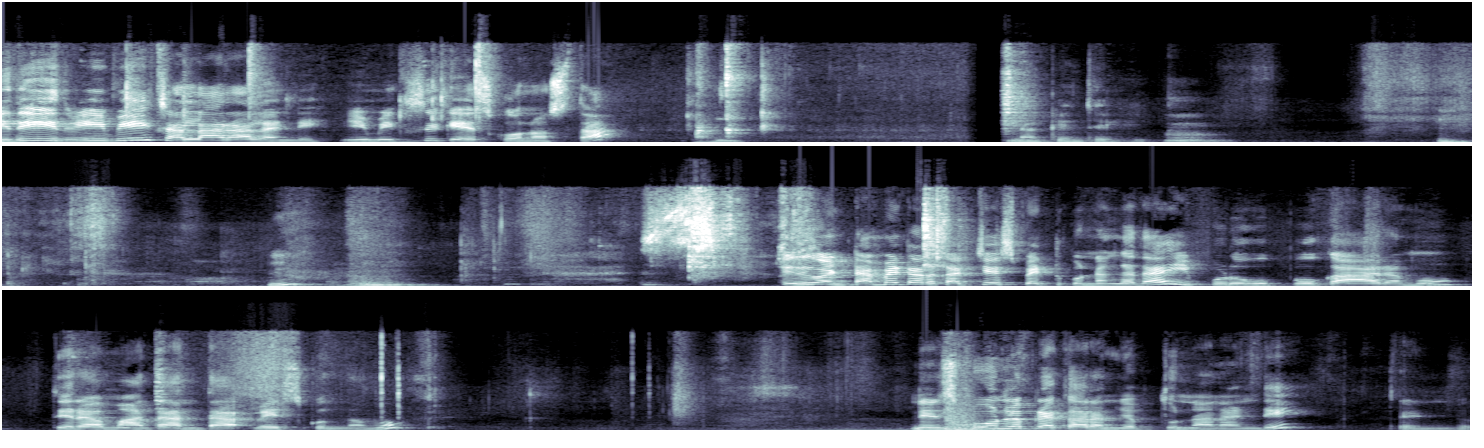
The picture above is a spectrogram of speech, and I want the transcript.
ఇది ఇవి చల్లారాలండి. ఈ మిక్సీకి వేసుకొని వస్తా. నాకేం తెలియదు ఇదిగోండి టమాటాలు కట్ చేసి పెట్టుకున్నాం కదా ఇప్పుడు ఉప్పు కారము తిరమాత అంతా వేసుకుందాము. నేను స్పూన్ల ప్రకారం చెప్తున్నానండి. రెండు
